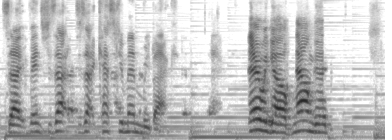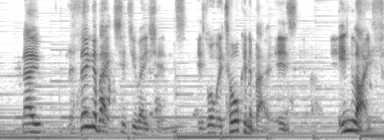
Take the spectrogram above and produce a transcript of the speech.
So, Vince, does that does that cast your memory back? There we go. Now I'm good. Now, the thing about situations is what we're talking about is in life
